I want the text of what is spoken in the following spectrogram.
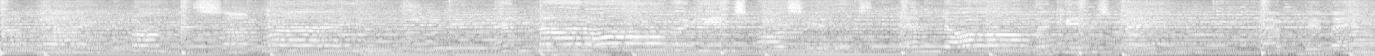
man.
